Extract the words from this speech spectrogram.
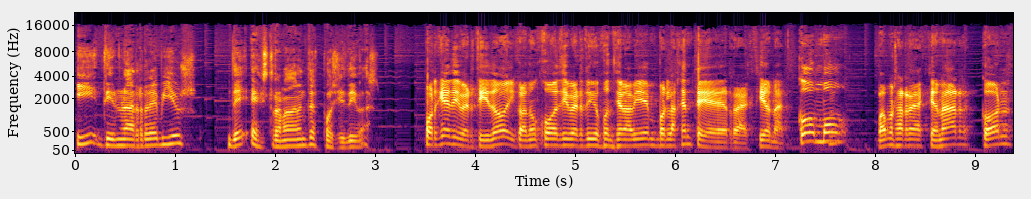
Y tiene unas reviews de extremadamente positivas. Porque es divertido y cuando un juego es divertido y funciona bien, pues la gente reacciona. ¿Cómo vamos a reaccionar con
